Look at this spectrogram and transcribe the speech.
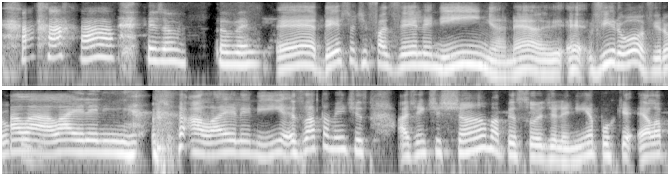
eu já ouvi também. É, deixa de fazer Heleninha, né? É, virou, virou. Ah lá, ah lá, Heleninha. ah lá, Heleninha, exatamente isso. A gente chama a pessoa de Heleninha porque ela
